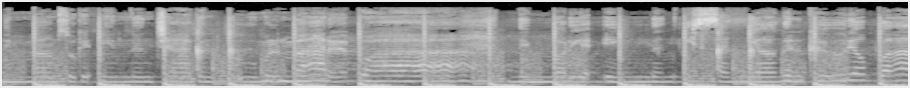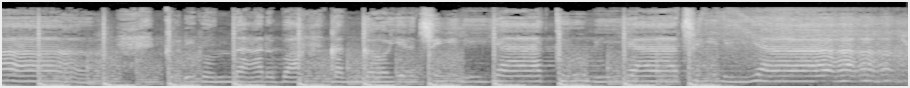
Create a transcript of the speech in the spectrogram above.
네 마음속에 있는 작은 꿈을 말해봐. 네 머리에 있는 이상형을 그려봐. 그리고 나를 봐. 난 너의 진이야, 꿈이야, 진이야.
